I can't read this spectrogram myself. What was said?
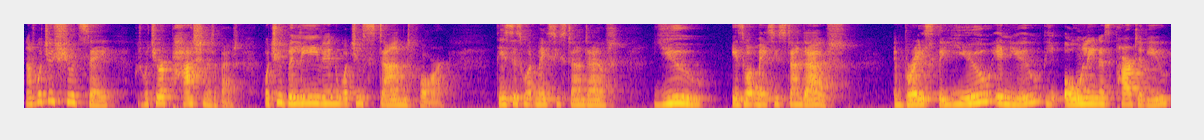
Not what you should say, but what you're passionate about, what you believe in, what you stand for. This is what makes you stand out. You is what makes you stand out. Embrace the you in you, the onlyness part of you,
